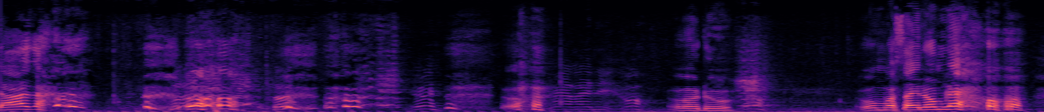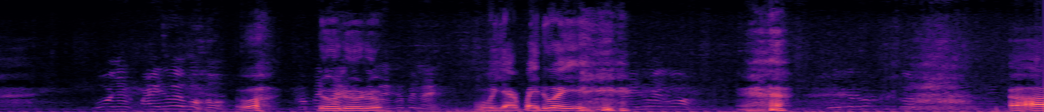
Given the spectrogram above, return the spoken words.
สาสาโอ้เฮ้ยแม่อะไรนี่โอ้โอ้ดูโอ้มาใส่ล้มแล้วโอ้อยากไปด้วยบ่โอ้เขาเป็นดูดูดูเขาเป็นไรโอ้อยากไปด้วยไปด้วยโอ้เดี๋ยวจะลุกขึ้นก่อนเอาเอา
